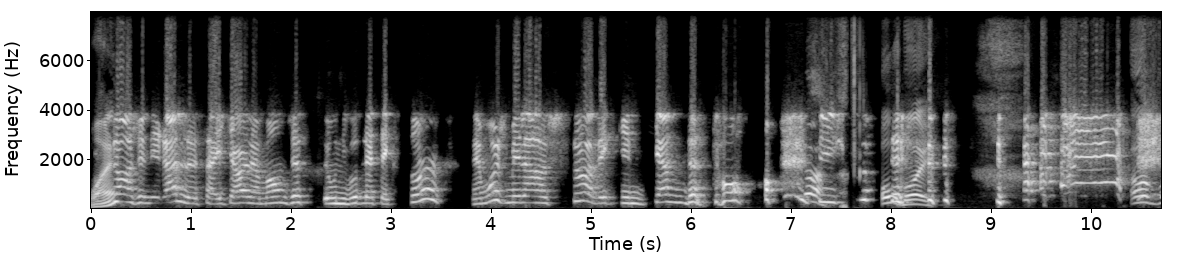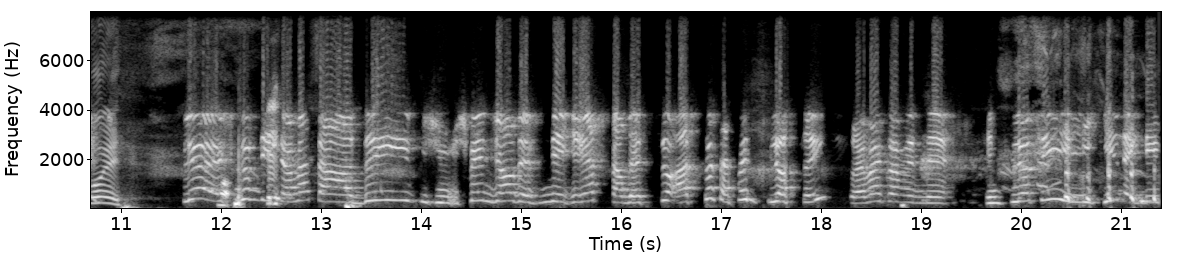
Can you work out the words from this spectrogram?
Ouais. En général, là, ça écœure le monde juste au niveau de la texture. Mais moi, je mélange ça avec une canne de thon. Ah. Oh boy. oh boy. là, je coupe des tomates en dés, puis je, je fais une genre de vinaigrette par-dessus ça. En tout cas, ça fait une flottée. Vraiment comme une, une flottée liquide avec des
